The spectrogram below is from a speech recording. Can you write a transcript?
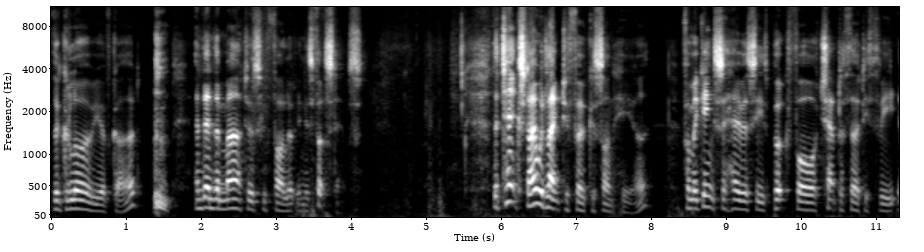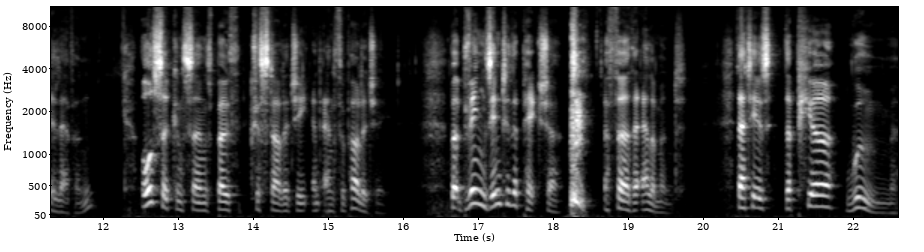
the glory of God, and then the martyrs who follow in his footsteps. The text I would like to focus on here, from Against the Heresies, Book 4, Chapter 33, 11, also concerns both Christology and anthropology, but brings into the picture a further element, that is, the pure womb,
